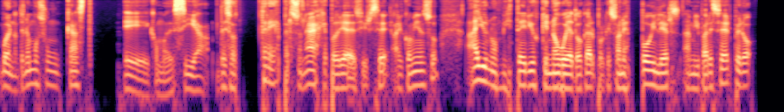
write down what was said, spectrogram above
Bueno, tenemos un cast, eh, como decía, de esos tres personajes, podría decirse al comienzo. Hay unos misterios que no voy a tocar porque son spoilers, a mi parecer, pero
